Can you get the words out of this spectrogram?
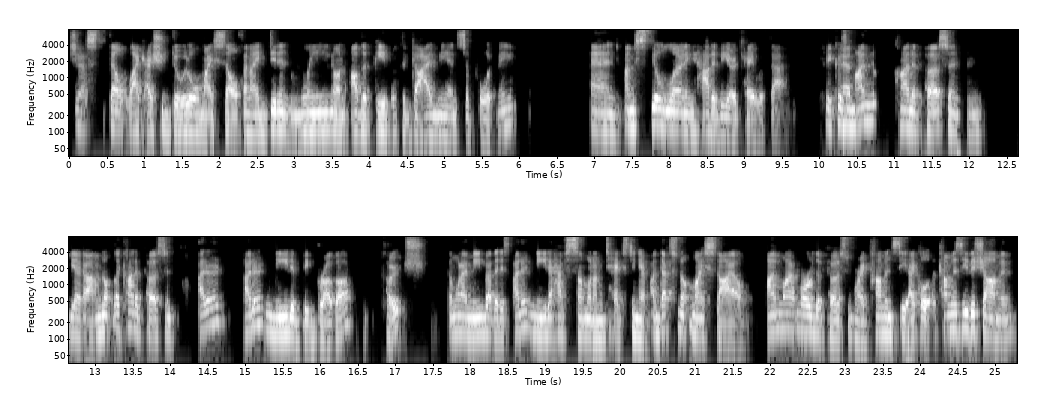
just felt like I should do it all myself and I didn't lean on other people to guide me and support me. And I'm still learning how to be okay with that because and- I'm not the kind of person. Yeah, I'm not the kind of person. I don't, I don't need a big brother coach. And what I mean by that is I don't need to have someone I'm texting. And that's not my style. I'm more of the person where I come and see, I call it, come and see the shaman.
